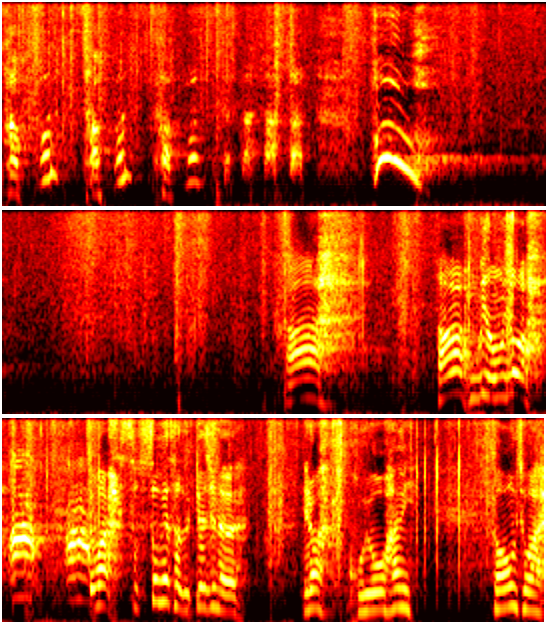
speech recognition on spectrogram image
사뿐 사뿐 사뿐. 후. 아, 아 공기 너무 좋아. 정말 숲속에서 느껴지는 이런 고요함이 너무 좋아요.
